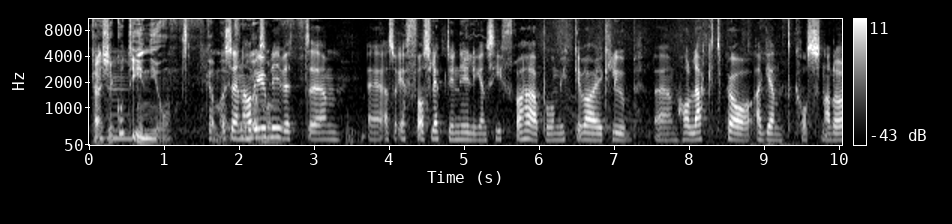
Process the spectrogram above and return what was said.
Kanske mm. Coutinho. och sen har det ju blivit, ehm, eh, alltså FA släppte ju nyligen siffror här på hur mycket varje klubb eh, har lagt på agentkostnader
